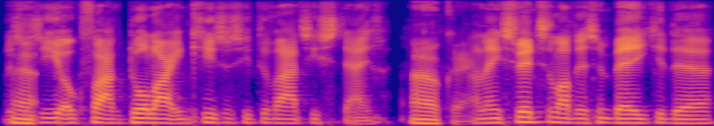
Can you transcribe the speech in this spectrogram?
Dus Ja. dan zie je ook vaak dollar in crisissituaties stijgen. Ah. Alleen Zwitserland is een beetje de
